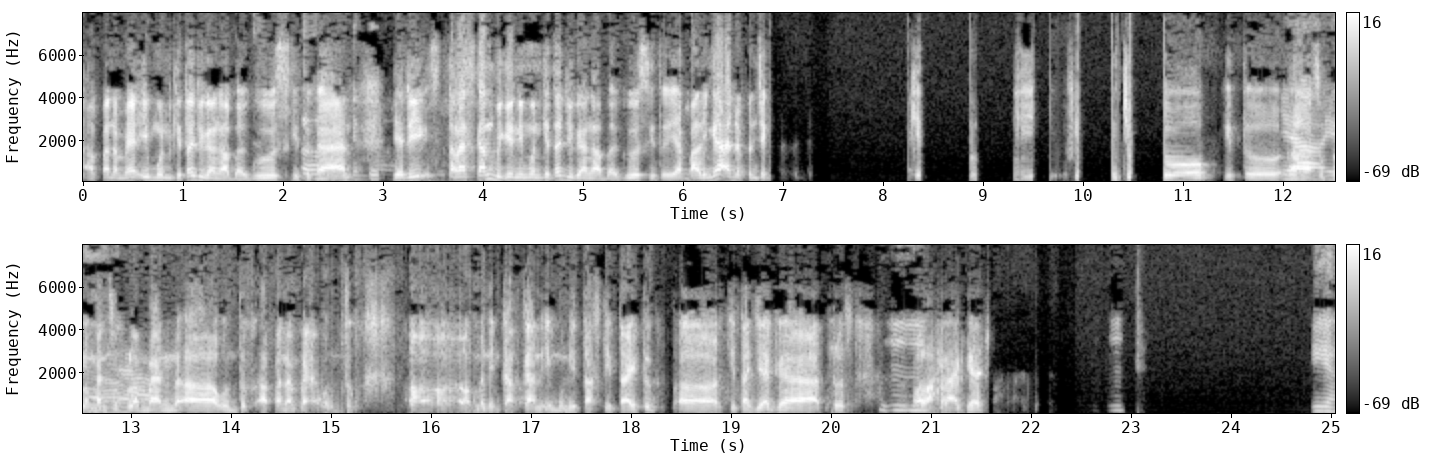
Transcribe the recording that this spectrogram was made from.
apa namanya imun kita juga nggak bagus gitu oh, kan. jadi stres kan bikin imun kita juga nggak bagus gitu ya. Paling nggak ada pencegahan cukup gitu ya, uh, suplemen-suplemen ya. uh, untuk apa namanya untuk uh, meningkatkan imunitas kita itu uh, kita jaga terus mm. olahraga. Mm. iya.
